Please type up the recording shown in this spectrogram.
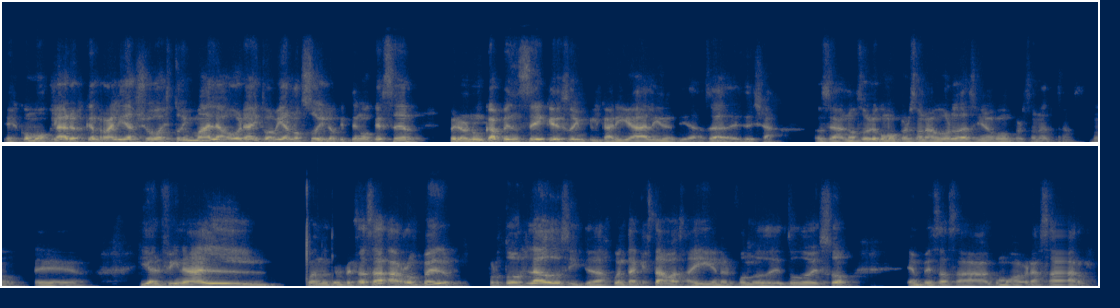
es como, claro, es que en realidad yo estoy mal ahora y todavía no soy lo que tengo que ser, pero nunca pensé que eso implicaría la identidad, o sea, desde ya. O sea, no solo como persona gorda, sino como persona trans, ¿no? Eh, y al final, cuando te empezás a, romper por todos lados y te das cuenta que estabas ahí en el fondo de todo eso, empezás a como abrazar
